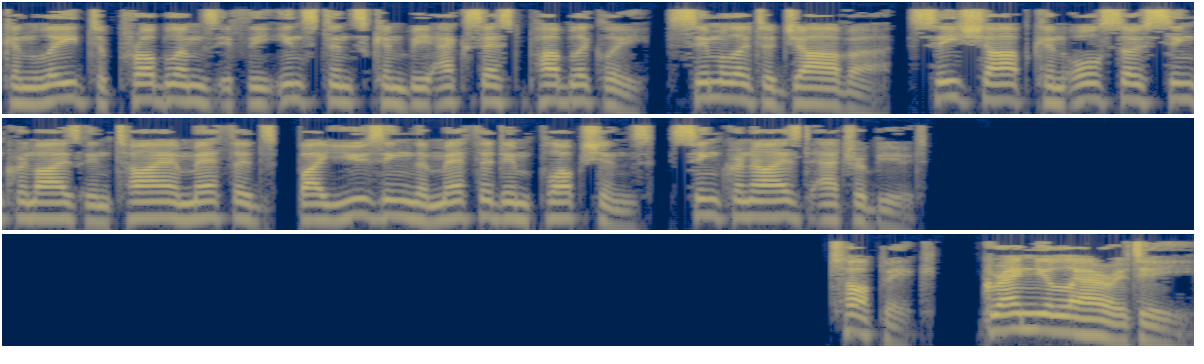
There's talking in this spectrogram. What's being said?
can lead to problems if the instance can be accessed publicly. Similar to Java, C# -sharp can also synchronize entire methods, by using the method impl-options, synchronized attribute. Topic: Granularity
